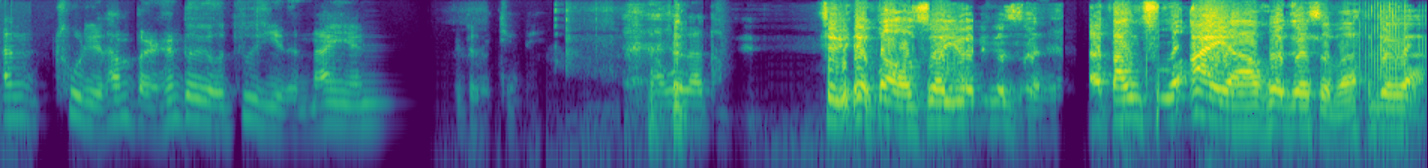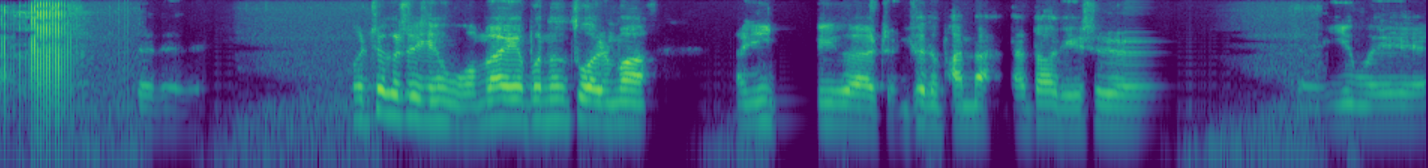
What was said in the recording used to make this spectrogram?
难处理，他们本身都有自己的难言这个经历。他为了讨，这个也不好说，因为这个是啊当初爱啊或者什么，对吧？对对对，我这个事情我们也不能做什么啊，一一个准确的判断，他到底是。呃，因为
